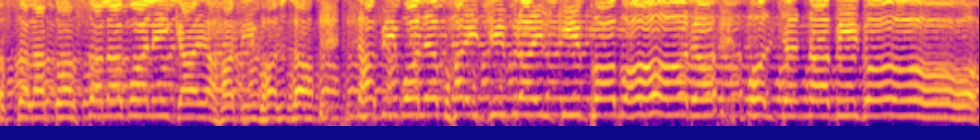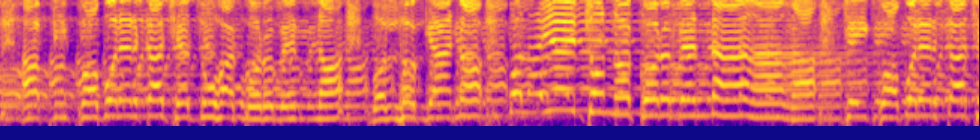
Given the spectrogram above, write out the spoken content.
আসসালাতু আসসালামু আলাইকা ইয়া হাবিবাল্লাহ। নবী বলে, ভাই জিবরাইল, কি খবর? বলছেন, নবী গো, আপনি কবরের কাছে দুহা করবেন না। বলল, কেন? বলা, এই জন্য করবেন না। যেই কবরের কাছে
